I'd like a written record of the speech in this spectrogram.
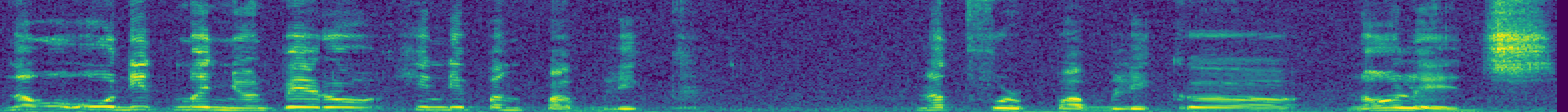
na-audit man yun, pero hindi pang public. Not for public ah, knowledge.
